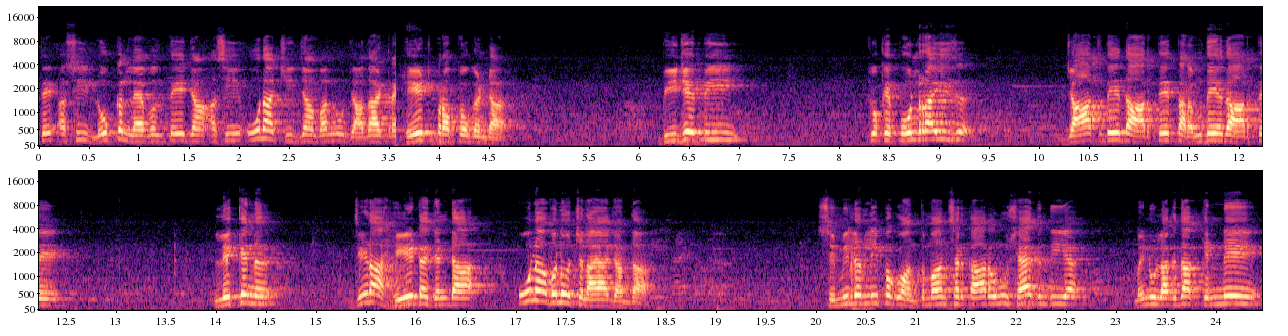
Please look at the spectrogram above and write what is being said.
ਤੇ ਅਸੀਂ ਲੋਕਲ ਲੈਵਲ ਤੇ ਜਾਂ ਅਸੀਂ ਉਹਨਾਂ ਚੀਜ਼ਾਂ ਵੱਲ ਨੂੰ ਜ਼ਿਆਦਾ ਹੇਟ ਪ੍ਰੋਪੋਗੰਡਾ ਬੀਜੇਪੀ, ਕਿਉਂਕਿ ਪੋਲਰਾਈਜ਼ ਜਾਤ ਦੇ ਆਧਾਰ ਤੇ, ਧਰਮ ਦੇ ਆਧਾਰ ਤੇ, ਲੇਕਿਨ ਜਿਹੜਾ ਹੇਟ ਏਜੰਡਾ ਉਹਨਾਂ ਵੱਲੋਂ ਚਲਾਇਆ ਜਾਂਦਾ। ਸਿਮਿਲਰਲੀ ਭਗਵੰਤ ਮਾਨ ਸਰਕਾਰ ਉਹਨੂੰ ਸ਼ਹਿ ਦਿੰਦੀ ਆ ਮੈਨੂੰ ਲੱਗਦਾ ਕਿੰਨੇ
